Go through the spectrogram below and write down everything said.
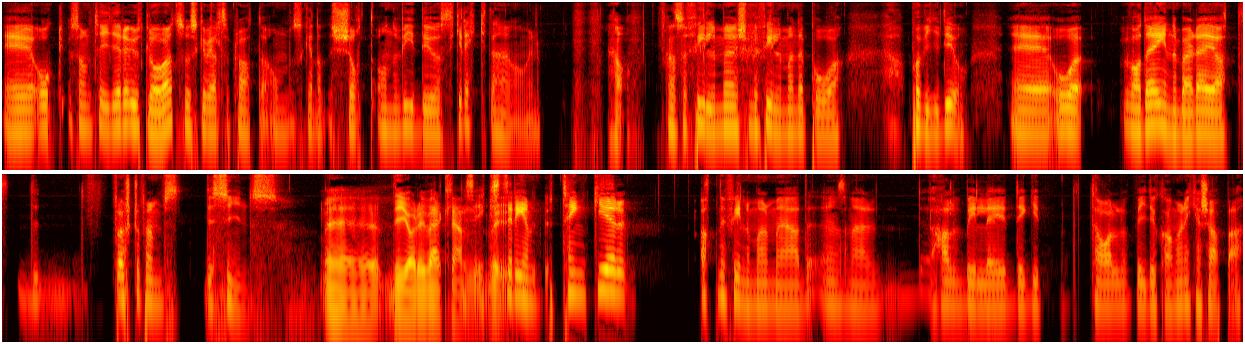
Eh, och som tidigare utlovat så ska vi alltså prata om så kallad shot on video-skräck den här gången. Ja. Alltså filmer som är filmade på, på video. Eh, och vad det innebär det är ju att det, först och främst det syns. Eh, det gör det ju verkligen. Alltså extremt. Tänk er att ni filmar med en sån här halvbillig digital videokamera ni kan köpa.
